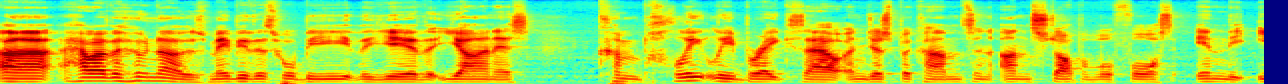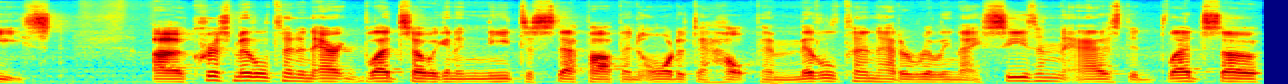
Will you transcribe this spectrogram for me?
Uh, however, who knows? Maybe this will be the year that Giannis completely breaks out and just becomes an unstoppable force in the East. Uh, Khris Middleton and Eric Bledsoe are going to need to step up in order to help him. Middleton had a really nice season, as did Bledsoe,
